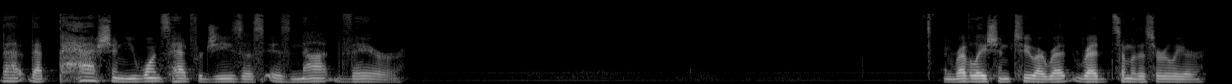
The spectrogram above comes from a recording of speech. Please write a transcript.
that, that passion you once had for Jesus is not there. In Revelation 2, I read, read some of this earlier.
